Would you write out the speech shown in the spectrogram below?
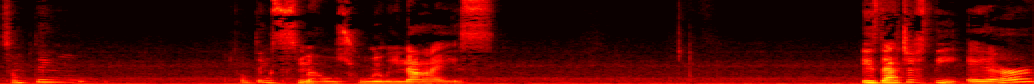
something, something smells really nice. Is that just the air?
